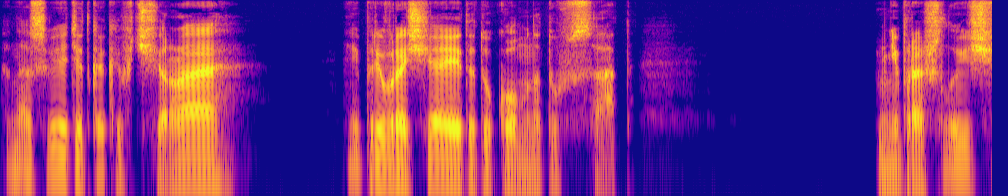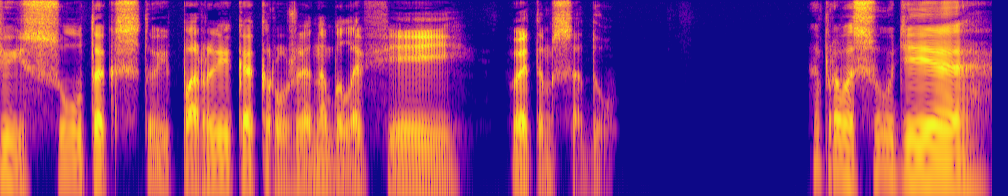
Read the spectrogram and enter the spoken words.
Она светит, как и вчера, и превращает эту комнату в сад. Не прошло еще и суток с той поры, как Ружена была феей в этом саду. А правосудие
